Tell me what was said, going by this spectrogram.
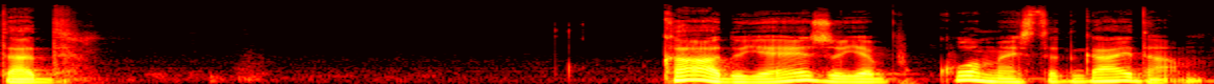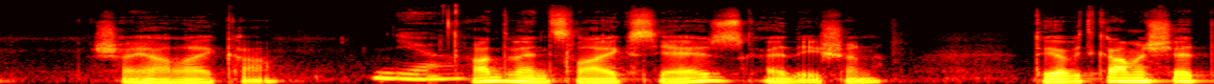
Tad kādu jēzu, jeb ko mēs tad gaidām šajā laikā? Jā. Advents laiks, Jēzus gaidīšana. Tu jau it kā man šeit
